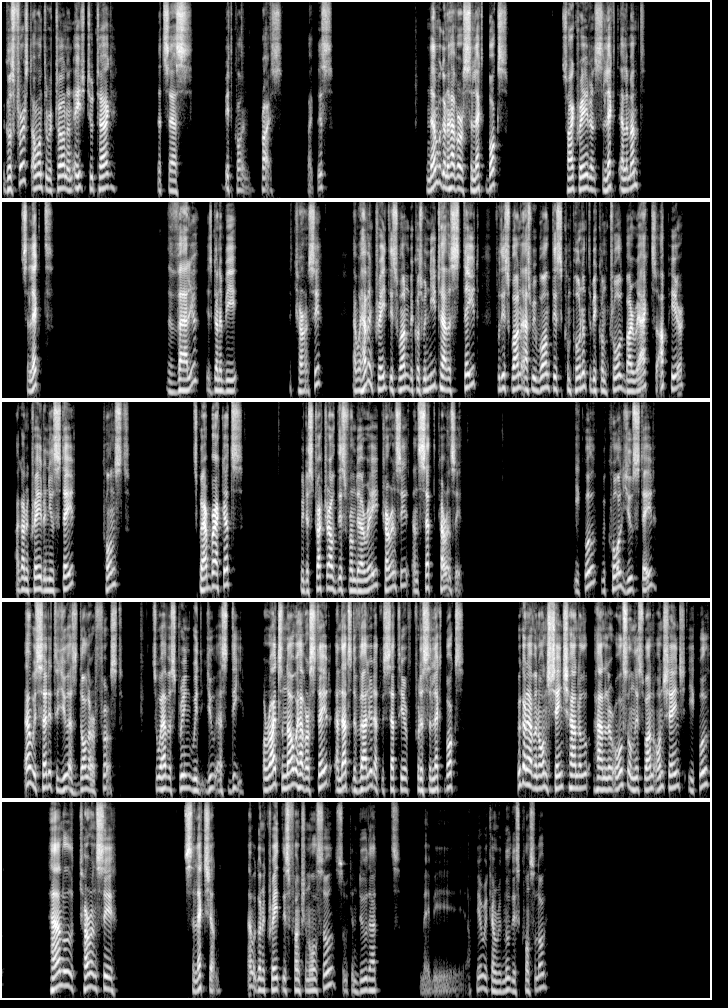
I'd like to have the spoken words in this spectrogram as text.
Because first I want to return an H2 tag that says Bitcoin price, like this. And then we're going to have our select box. So I create a select element, select, the value is going to be the currency. And we haven't created this one because we need to have a state for this one as we want this component to be controlled by React. So up here, I'm going to create a new state, const, square brackets, with the structure of this from the array, currency, and set currency. Equal, we call use state, and we set it to US dollar first. So we have a string with USD. All right, so now we have our state, and that's the value that we set here for the select box. We're going to have an onChange handle, handler also on this one, on-change equal handle currency selection. And we're going to create this function also, so we can do that maybe up here. We can remove this console log.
